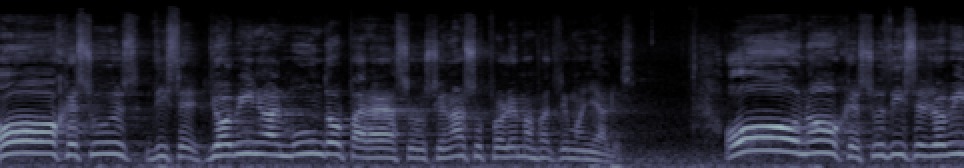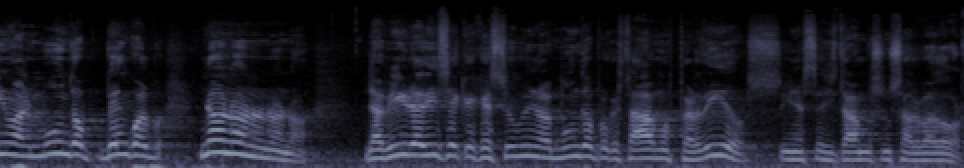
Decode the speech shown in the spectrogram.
Oh, Jesús dice, yo vino al mundo para solucionar sus problemas matrimoniales. Oh, no, Jesús dice, yo vino al mundo, vengo al... No, no, no, no, no. La Biblia dice que Jesús vino al mundo porque estábamos perdidos y necesitábamos un Salvador.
